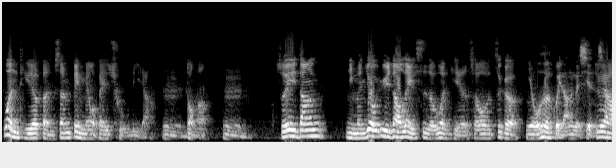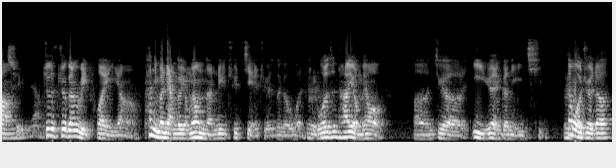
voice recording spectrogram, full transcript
问题的本身并没有被处理啊，嗯，懂吗？嗯，所以当你们又遇到类似的问题的时候，这个你又会回到那个现对啊场去，这样。就就跟 replay 一样啊，看你们两个有没有能力去解决这个问题，嗯。或者是他有没有呃这个意愿跟你一起。嗯。但我觉得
